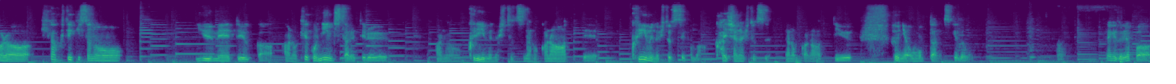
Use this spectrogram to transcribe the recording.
だから、比較的その、有名というか、あの、結構認知されてる、あの、クリームの一つなのかなって、クリームの一つというか、まあ、会社の一つなのかなっていうふうには思ったんですけど、だけどやっぱ、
